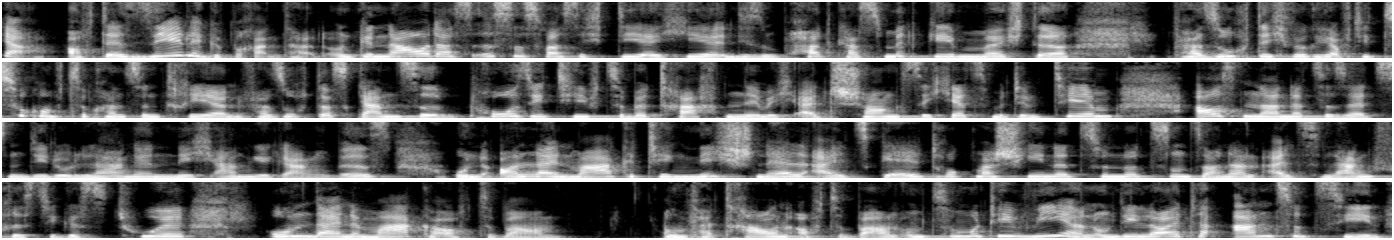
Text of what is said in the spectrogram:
ja, auf der Seele gebrannt hat. Und genau das ist es, was ich dir hier in diesem Podcast mitgeben möchte. Versuch dich wirklich auf die Zukunft zu konzentrieren. Versuch das Ganze positiv zu betrachten, nämlich als Chance, sich jetzt mit den Themen auseinanderzusetzen, die du lange nicht angegangen bist und Online-Marketing nicht schnell als Gelddruckmaschine zu nutzen, sondern als langfristiges Tool, um deine Marke aufzubauen um Vertrauen aufzubauen, um zu motivieren, um die Leute anzuziehen,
